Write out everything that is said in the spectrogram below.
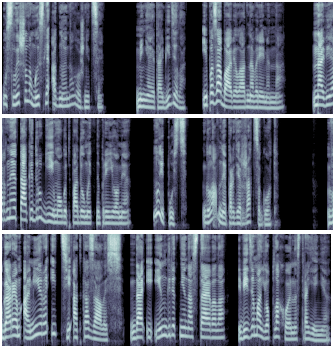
Услышала мысли одной наложницы. Меня это обидело и позабавило одновременно. Наверное, так и другие могут подумать на приеме. Ну и пусть. Главное — продержаться год. В гарем Амира идти отказалась, да и Ингрид не настаивала, видя мое плохое настроение.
